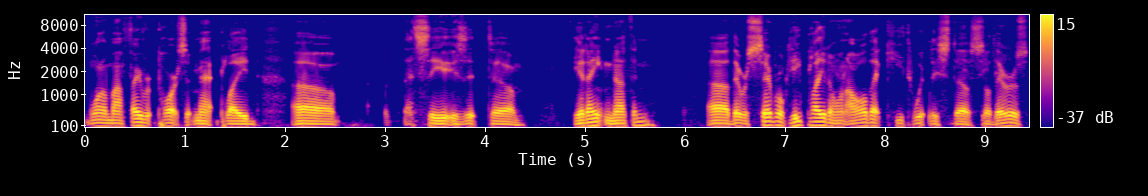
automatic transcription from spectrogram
one of my favorite parts that Matt played. Uh, let's see, is it? Um, it ain't nothing. Uh, there were several. He played on all that Keith Whitley stuff. so there was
